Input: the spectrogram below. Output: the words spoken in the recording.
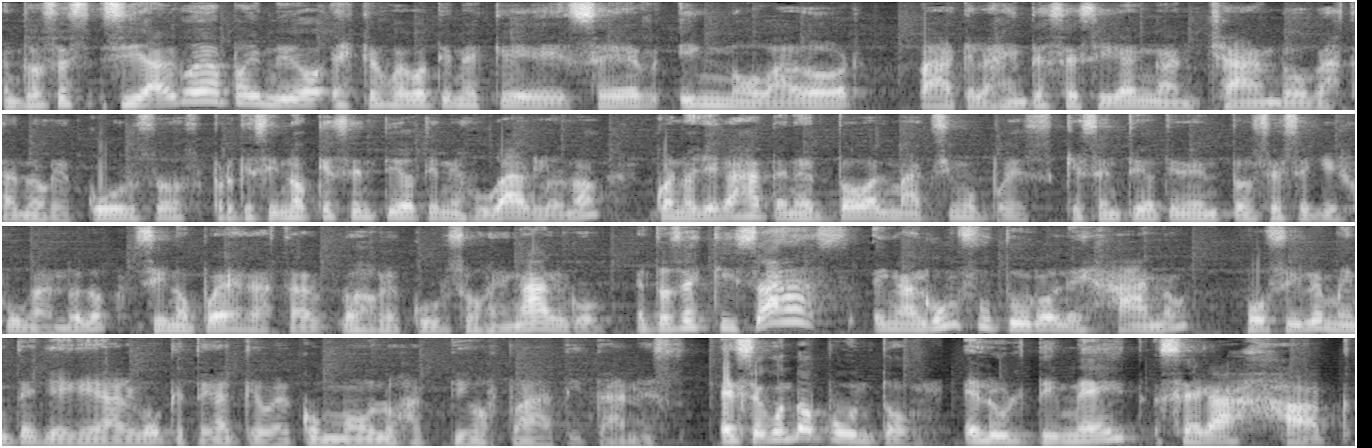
Entonces, si algo he aprendido es que el juego tiene que ser innovador para que la gente se siga enganchando, gastando recursos, porque si no, ¿qué sentido tiene jugarlo, no? Cuando llegas a tener todo al máximo, pues, ¿qué sentido tiene entonces seguir jugándolo si no puedes gastar los recursos en algo? Entonces, quizás en algún futuro lejano, posiblemente llegue algo que tenga que ver con módulos activos para titanes. El segundo punto, el ultimate será Hawk.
